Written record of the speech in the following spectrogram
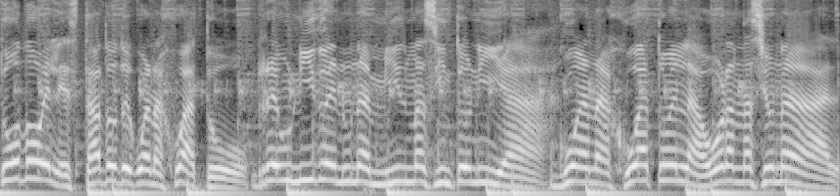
Todo el estado de Guanajuato, reunido en una misma sintonía. Guanajuato en la hora nacional.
